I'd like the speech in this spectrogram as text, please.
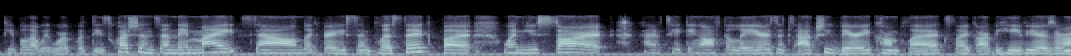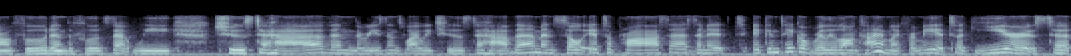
people that we work with these questions, and they might sound like very simplistic, but when you start kind of taking off the layers, it's actually very complex. Like our behaviors around food and the foods that we choose to have, and the reasons why we choose to have them. And so it's a process, and it it can take a really long time. Like for me, it took years to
